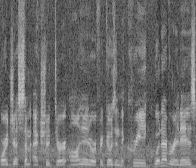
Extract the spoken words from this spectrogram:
or just some extra dirt on it or if it goes in the creek, whatever it is.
